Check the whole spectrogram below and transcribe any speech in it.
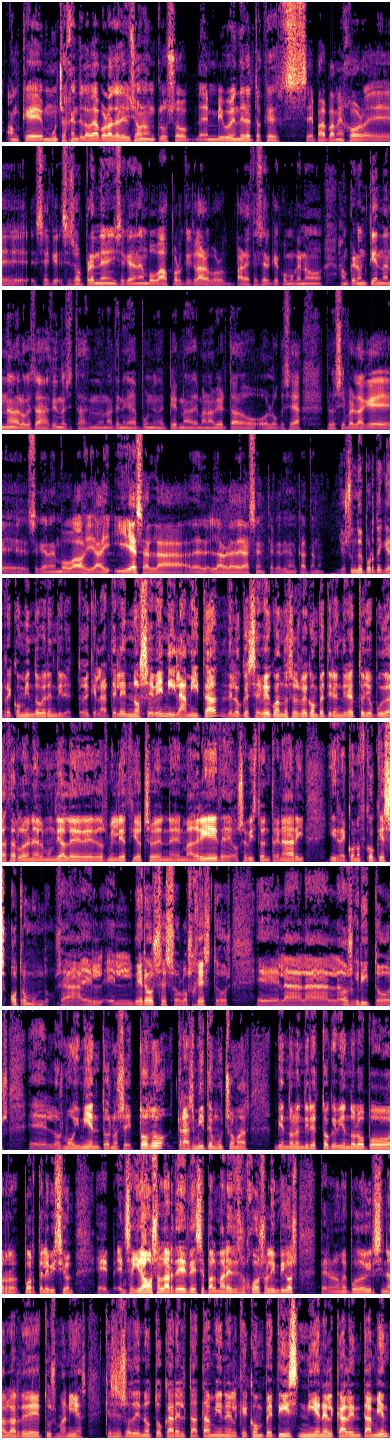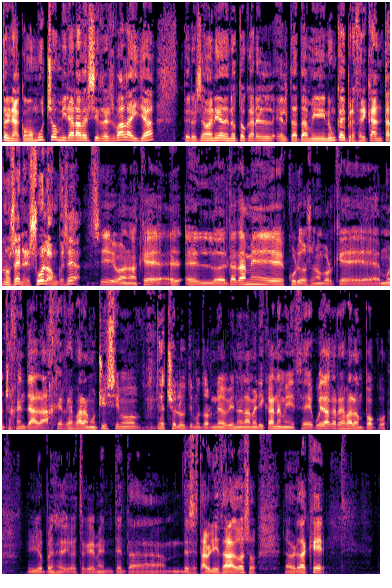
aunque mucha gente lo vea por la televisión o incluso en vivo y en directo que se palpa mejor, eh, se, se, sorprenden y se quedan embobados porque, claro, parece ser que como que no, aunque no entiendan nada de lo que estás haciendo, si estás haciendo una técnica de puño, de pierna, de mano abierta o, lo que sea, pero sí es verdad que se quedan embobados y, y esa es la, verdadera esencia que tiene el kata, ¿no? Yo es un deporte que recomiendo ver en directo, ¿eh? que la tele no se ve ni la mitad de lo que se ve cuando se os ve competir en directo. Yo pude hacerlo en el Mundial de, 2018 en, en Madrid, eh, os he visto entrenar y, y reconozco que es otro mundo. O sea, el, veros eso, los gestos, eh, los gritos, eh, los movimientos, no sé, todo transmite mucho más viéndolo en directo que viéndolo por, por televisión. Eh, enseguida vamos a hablar de, ese palmarés, de esos Juegos Olímpicos, pero no me puedo ir sin hablar de tus manías. ¿Qué es eso de no tocar el tatami en el que competís, ni en el calentamiento, ni nada? Como mucho mirar a ver si resbala y ya, pero esa manía de no tocar el, tatami nunca y preferir calentar, no sé, en el suelo, aunque sea. Sí, bueno, es que lo del tatami es curioso, ¿no? Porque mucha gente habla que resbala muchísimo. De hecho, el último torneo vino el americano y me dice, cuidado que resbala un poco. Y yo pensé, digo, esto que me intenta desestabilizar algo eso. La verdad es que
